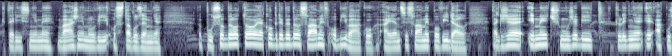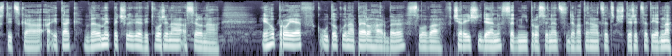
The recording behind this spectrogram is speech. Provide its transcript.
který s nimi vážně mluví o stavu země. Působilo to, jako kdyby byl s vámi v obýváku a jen si s vámi povídal. Takže image může být klidně i akustická a i tak velmi pečlivě vytvořená a silná. Jeho projev k útoku na Pearl Harbor, slova včerejší den, 7. prosinec 1941,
